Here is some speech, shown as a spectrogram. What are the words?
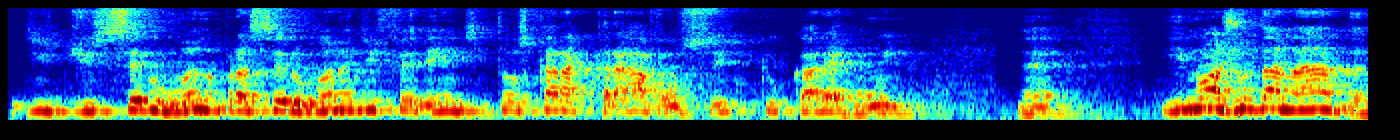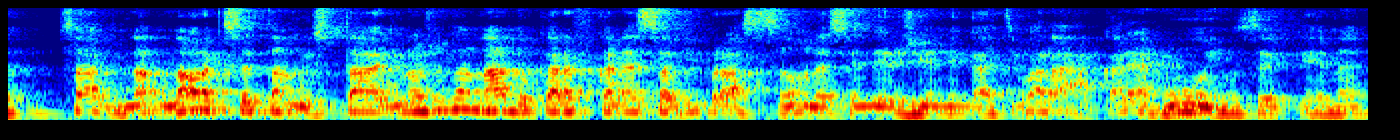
de, de ser humano para ser humano é diferente. Então os caras cravam o ciclo que o cara é ruim, né? E não ajuda nada, sabe? Na, na hora que você está no estádio, não ajuda nada o cara ficar nessa vibração, nessa energia negativa. Olha lá, o cara é ruim, não sei o quê, né?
